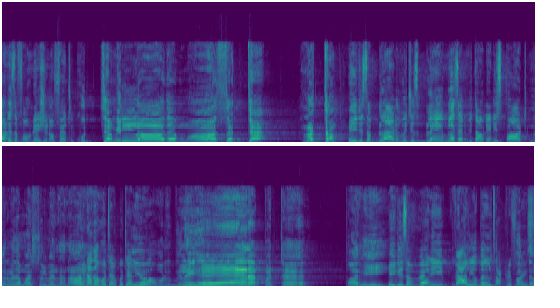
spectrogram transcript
what is the foundation of it? குற்றமில்லாத மாசற்ற ரத்தம் It is a blood which is blameless and without any spot. இன்னொரு விதமா சொல்வேன் In other words, I could tell you, ஒரு விலையேறப்பட்ட பலி it is a very valuable sacrifice. இந்த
